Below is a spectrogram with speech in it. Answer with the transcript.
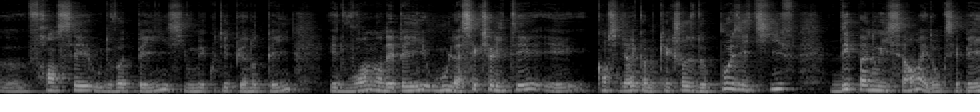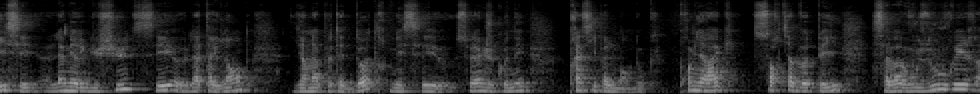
euh, français ou de votre pays, si vous m'écoutez depuis un autre pays, et de vous rendre dans des pays où la sexualité est considérée comme quelque chose de positif, d'épanouissant. Et donc ces pays, c'est l'Amérique du Sud, c'est euh, la Thaïlande. Il y en a peut-être d'autres, mais c'est euh, ceux-là que je connais principalement. Donc premier acte, sortir de votre pays, ça va vous ouvrir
